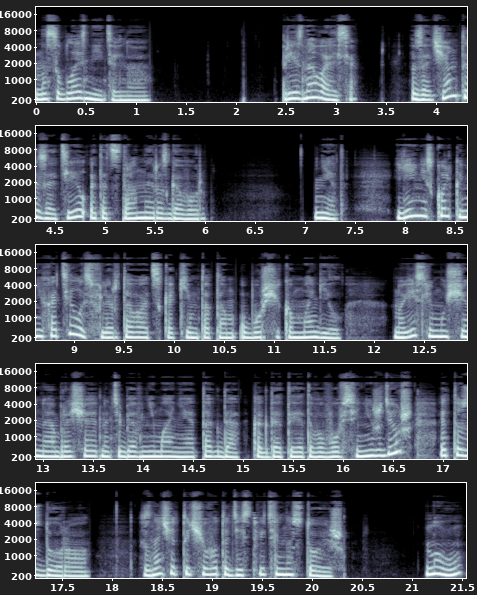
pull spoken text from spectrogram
на соблазнительную. «Признавайся, зачем ты затеял этот странный разговор?» «Нет, ей нисколько не хотелось флиртовать с каким-то там уборщиком могил», но если мужчины обращают на тебя внимание тогда, когда ты этого вовсе не ждешь, это здорово. Значит, ты чего-то действительно стоишь. Ну,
